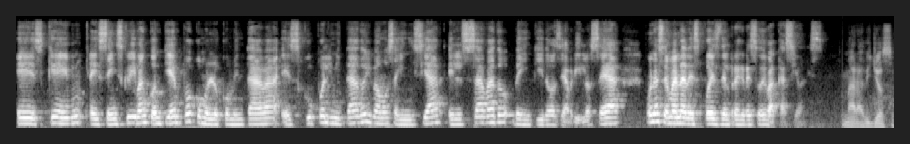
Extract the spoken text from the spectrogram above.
es que eh, se inscriban con tiempo, como lo comentaba, es cupo limitado y vamos a iniciar el sábado 22 de abril, o sea, una semana después del regreso de vacaciones. Maravilloso.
